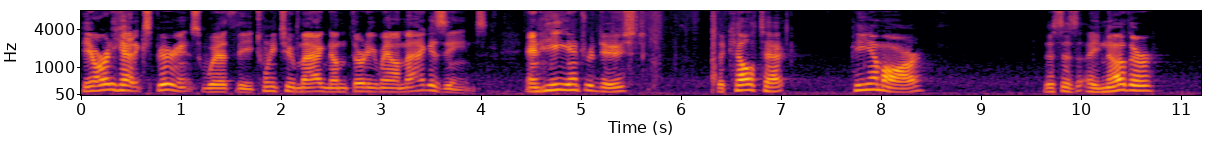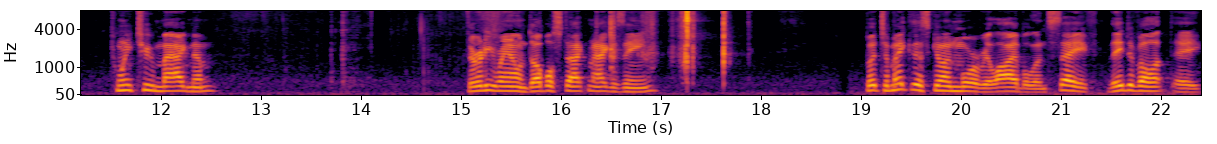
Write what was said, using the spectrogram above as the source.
he already had experience with the 22 Magnum 30-round magazines, and he introduced the Keltec PMR. This is another 22 Magnum 30-round double-stack magazine but to make this gun more reliable and safe, they developed a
